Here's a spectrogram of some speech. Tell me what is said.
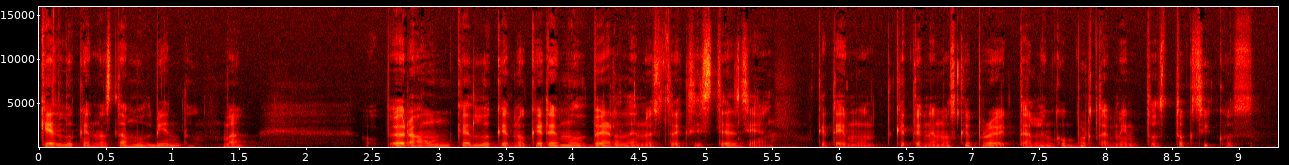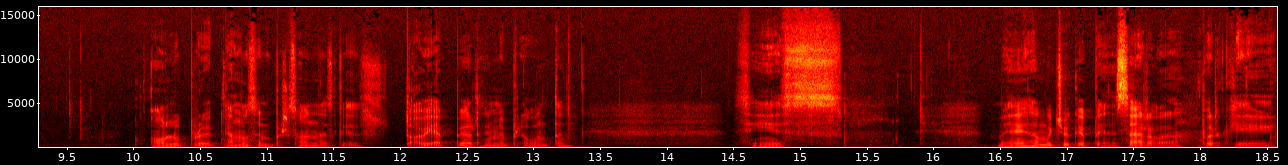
qué es lo que no estamos viendo, ¿va? O peor aún, qué es lo que no queremos ver de nuestra existencia, que, que tenemos que proyectarlo en comportamientos tóxicos. O lo proyectamos en personas, que es todavía peor si me preguntan. Sí, es... Me deja mucho que pensar. Porque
